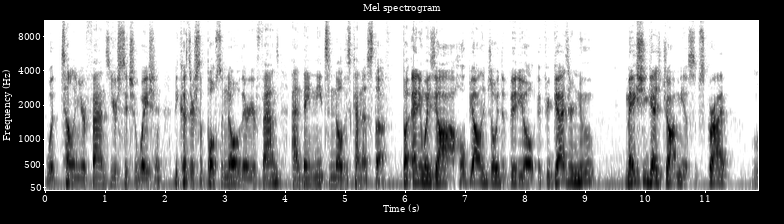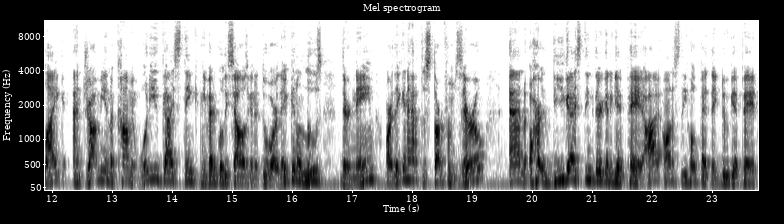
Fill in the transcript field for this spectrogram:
with telling your fans your situation because they're supposed to know they're your fans and they need to know this kind of stuff. But anyways, y'all, I hope y'all enjoyed the video. If you guys are new, make sure you guys drop me a subscribe like, and drop me in a comment. What do you guys think Nivel Codiciado is going to do? Are they going to lose their name? Are they going to have to start from zero? And are do you guys think they're going to get paid? I honestly hope that they do get paid.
